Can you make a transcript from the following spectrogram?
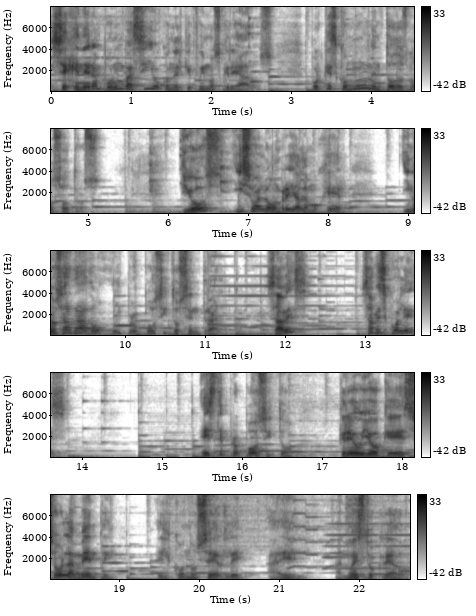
se generan por un vacío con el que fuimos creados, porque es común en todos nosotros. Dios hizo al hombre y a la mujer y nos ha dado un propósito central. ¿Sabes? ¿Sabes cuál es? Este propósito creo yo que es solamente el conocerle a Él, a nuestro Creador.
